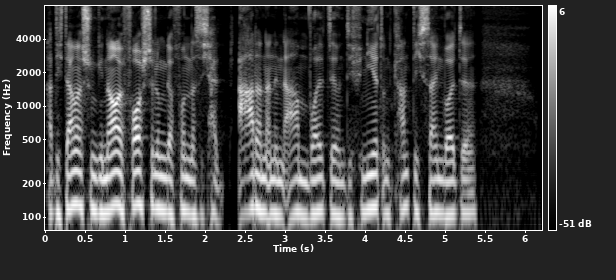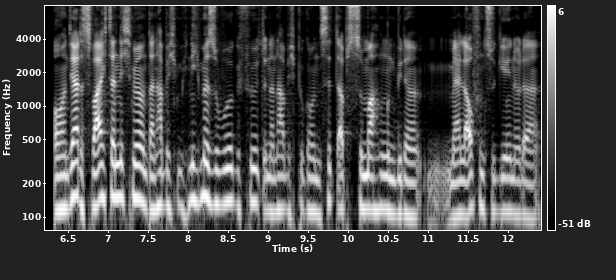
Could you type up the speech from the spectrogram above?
hatte ich damals schon genaue Vorstellungen davon, dass ich halt Adern an den Armen wollte und definiert und kantig sein wollte. Und ja, das war ich dann nicht mehr und dann habe ich mich nicht mehr so wohl gefühlt und dann habe ich begonnen, Sit-Ups zu machen und wieder mehr laufen zu gehen oder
